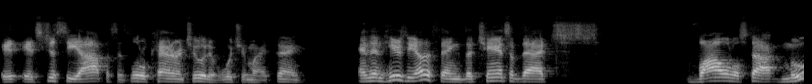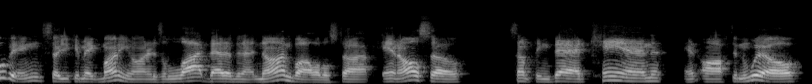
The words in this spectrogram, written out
it, it's just the opposite. It's a little counterintuitive of what you might think. And then here's the other thing the chance of that volatile stock moving so you can make money on it is a lot better than that non-volatile stock. And also something bad can and often will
